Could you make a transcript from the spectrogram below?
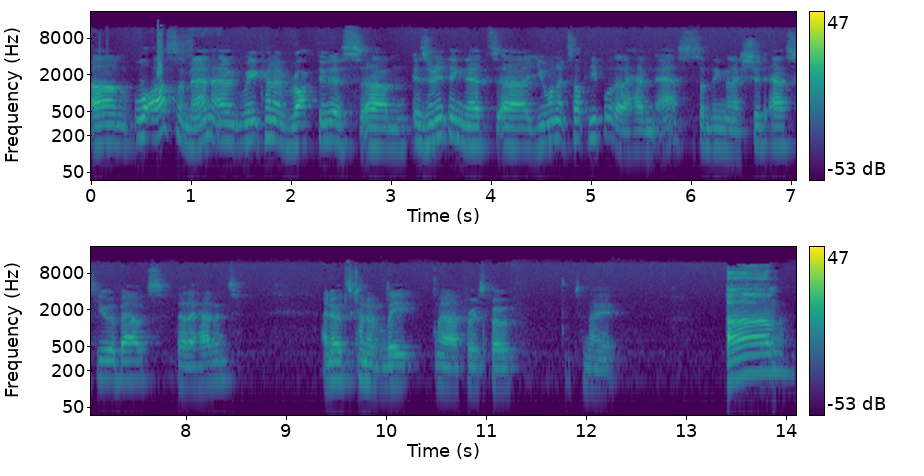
Um, well, awesome, man. Uh, we kind of rocked through this. Um, is there anything that uh, you want to tell people that I haven't asked? Something that I should ask you about that I haven't? I know it's kind of late uh, for us both tonight. Um,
